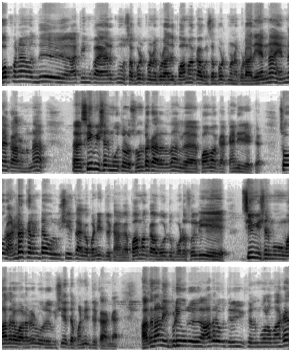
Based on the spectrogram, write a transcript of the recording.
ஓப்பனாக வந்து அதிமுக யாருக்கும் சப்போர்ட் பண்ணக்கூடாது பாமகவுக்கு சப்போர்ட் பண்ணக்கூடாது. ஏன்னா என்ன காரணம்னா சி வி சண்முகத்தோட சொந்தக்காரர் தான் அந்த பாமக கேண்டிடேட்டு ஸோ ஒரு அண்டர் கரண்ட்டாக ஒரு விஷயத்தை அங்கே பண்ணிட்டு இருக்காங்க பாமக ஓட்டு போட சொல்லி சி வி சண்முகம் ஆதரவாளர்கள் ஒரு விஷயத்தை பண்ணிகிட்ருக்காங்க இருக்காங்க அதனால் இப்படி ஒரு ஆதரவு தெரிவிக்கிறது மூலமாக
